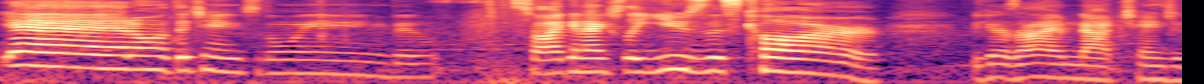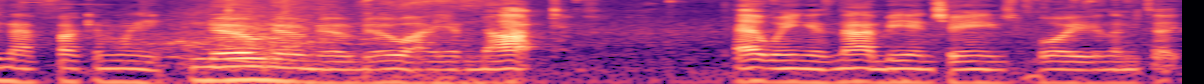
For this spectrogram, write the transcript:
Yay, I don't have to change the wing. So I can actually use this car. Because I am not changing that fucking wing. No, no, no, no, I am not. That wing is not being changed, boy, let me tell you.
